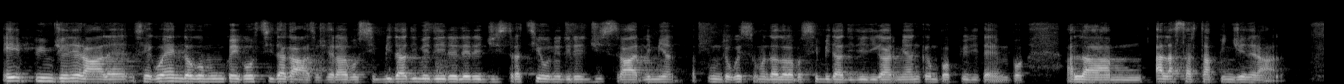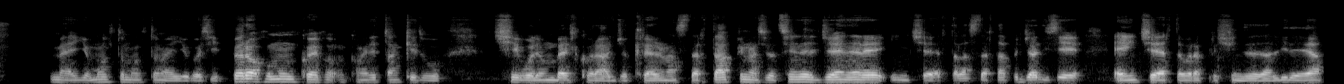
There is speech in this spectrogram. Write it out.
E più in generale, seguendo comunque i corsi da casa, c'era la possibilità di vedere le registrazioni o di registrarli, mi appunto questo mi ha dato la possibilità di dedicarmi anche un po' più di tempo alla, alla startup in generale. Meglio, molto molto meglio così. Però comunque, co- come hai detto anche tu, ci vuole un bel coraggio a creare una startup in una situazione del genere incerta. La startup già di sé è incerta, ora a prescindere dall'idea,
